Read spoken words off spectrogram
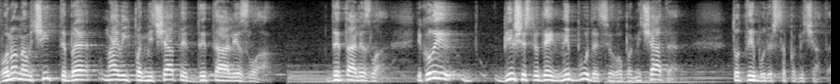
воно навчить тебе навіть помічати деталі зла деталі зла. І коли більшість людей не буде цього помічати, то ти будеш це помічати.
